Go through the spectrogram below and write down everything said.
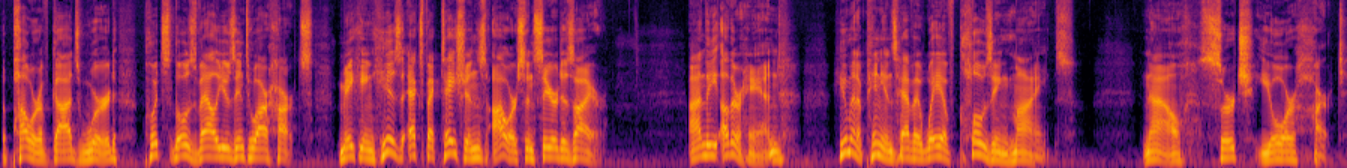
The power of God's Word puts those values into our hearts, making His expectations our sincere desire. On the other hand, human opinions have a way of closing minds. Now, search your heart.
